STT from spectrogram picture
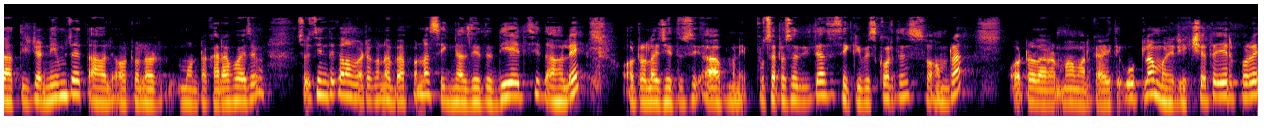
যাত্রীটা নেমে যায়, তাহলে অটোলার মনটা খারাপ হয়ে যাবে। সো চিন্তা করলাম, এটা কোনো ব্যাপার না সিগন্যাল যেহেতু দিয়ে দিচ্ছি তাহলে অটোলায় যেহেতু মানে পোষা টোসা দিতে আছে স্যাক্রিফাইস করতেছে সো আমরা অটোলার মামার গাড়িতে উঠলাম মানে রিক্সাতে। এরপরে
